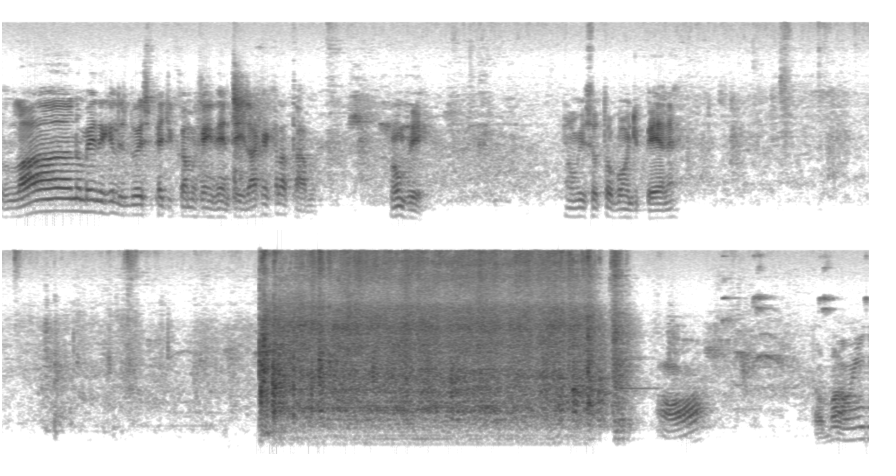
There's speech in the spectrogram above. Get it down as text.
lá no meio daqueles dois pés de cama que eu inventei lá, que é aquela tábua. Vamos ver. Vamos ver se eu tô bom de pé, né? Bom, hein?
